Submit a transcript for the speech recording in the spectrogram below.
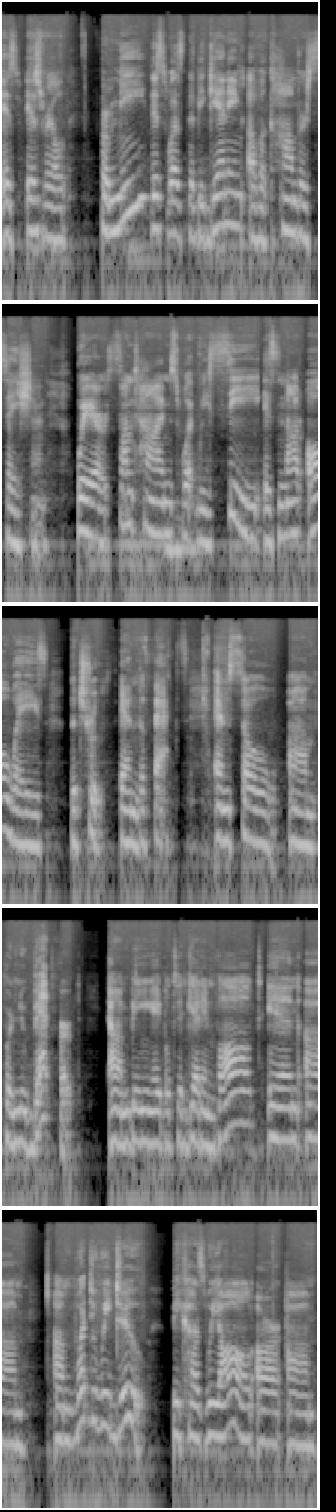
is Israel, for me, this was the beginning of a conversation where sometimes what we see is not always the truth and the facts. And so, um, for New Bedford, um, being able to get involved in um, um, what do we do? Because we all are um,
